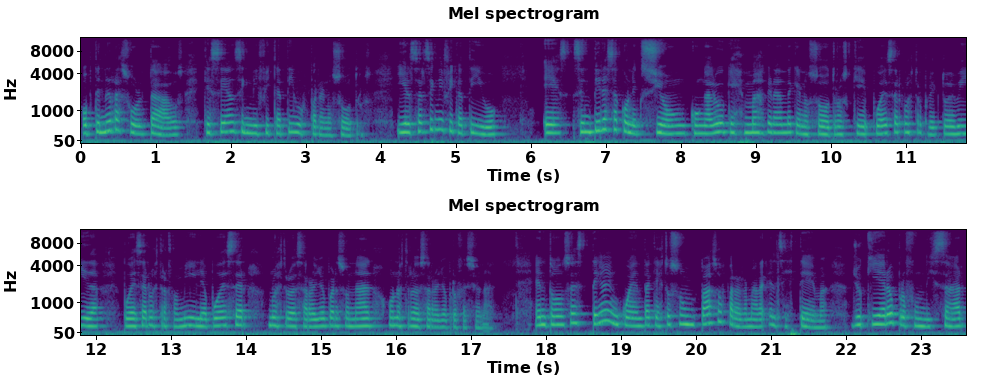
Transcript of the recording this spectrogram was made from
obtener resultados que sean significativos para nosotros. Y el ser significativo es sentir esa conexión con algo que es más grande que nosotros, que puede ser nuestro proyecto de vida, puede ser nuestra familia, puede ser nuestro desarrollo personal o nuestro desarrollo profesional. Entonces, tengan en cuenta que estos son pasos para armar el sistema. Yo quiero profundizar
